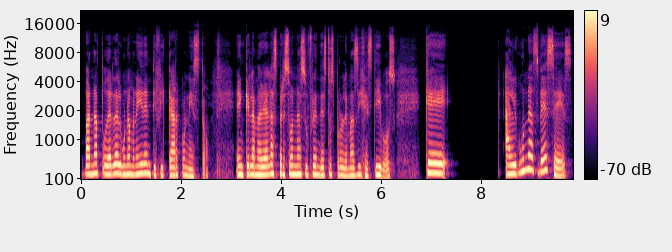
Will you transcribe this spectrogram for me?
van a poder de alguna manera identificar con esto, en que la mayoría de las personas sufren de estos problemas digestivos, que algunas veces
